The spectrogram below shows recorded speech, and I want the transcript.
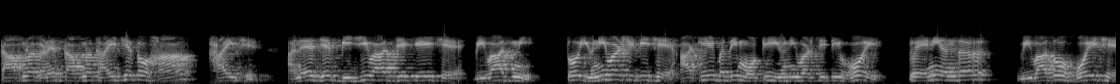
સ્થાપના, ગણેશ સ્થાપના થાય છે તો હા, થાય છે. અને જે બીજી વાત જે કહે છે, વિવાદની તો યુનિવર્સિટી છે આટલી બધી મોટી યુનિવર્સિટી હોય તો એની અંદર વિવાદો હોય છે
